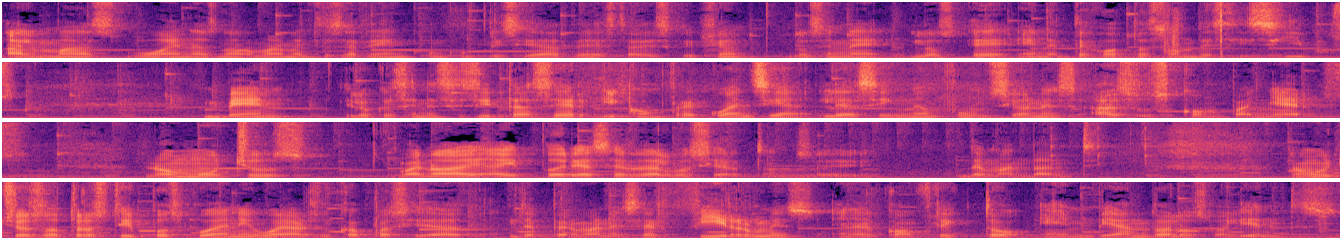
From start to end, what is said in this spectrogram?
almas buenas normalmente se ríen con complicidad de esta descripción. Los, N, los ENTJ son decisivos. Ven lo que se necesita hacer y con frecuencia le asignan funciones a sus compañeros. No muchos. Bueno, ahí, podría ser algo cierto. Soy demandante. No muchos otros tipos pueden igualar su capacidad de permanecer firmes en el conflicto enviando a los valientes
